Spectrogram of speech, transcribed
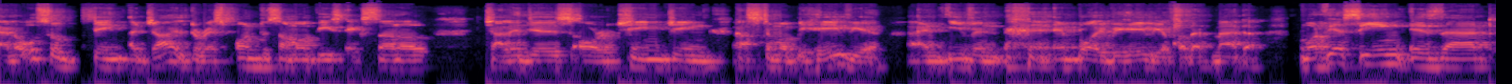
and also staying agile to respond to some of these external challenges or changing customer behavior and even employee behavior for that matter. What we are seeing is that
